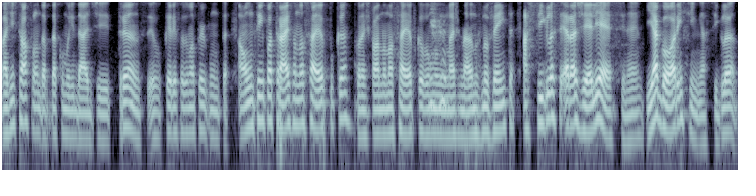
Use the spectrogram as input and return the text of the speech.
Mas a gente estava falando da, da, comunidade trans, eu queria fazer uma pergunta. Há um tempo atrás, na nossa época, quando a gente fala na nossa época, vamos imaginar anos 90, a sigla era GLS, né? E agora, enfim, a sigla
